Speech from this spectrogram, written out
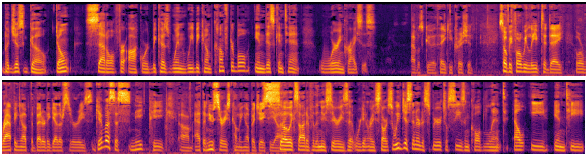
but just go. Don't settle for awkward because when we become comfortable in discontent, we're in crisis. That was good. Thank you, Christian. So before we leave today, we're wrapping up the Better Together series. Give us a sneak peek um, at the new series coming up at JCI. So excited for the new series that we're getting ready to start. So we've just entered a spiritual season called Lent, L-E-N-T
